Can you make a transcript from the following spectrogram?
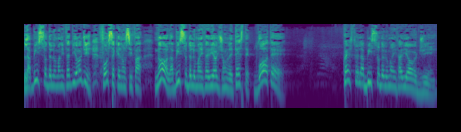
l'abisso dell'umanità di oggi fosse che non si fa. No, l'abisso dell'umanità di oggi sono le teste vuote. Questo è l'abisso dell'umanità di oggi.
